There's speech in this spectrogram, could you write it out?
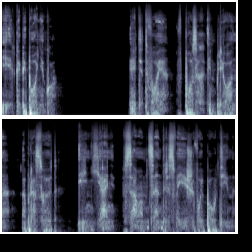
и Кабибонику. Эти двое в позах эмбриона образуют инь-янь в самом центре своей живой паутины.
